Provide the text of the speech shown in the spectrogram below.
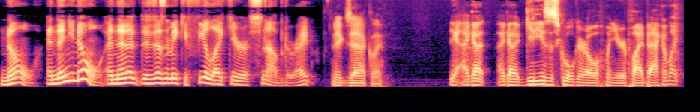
no, and then you know, and then it, it doesn't make you feel like you're snubbed, right? Exactly. yeah. I got I got giddy as a schoolgirl when you replied back. I'm like,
